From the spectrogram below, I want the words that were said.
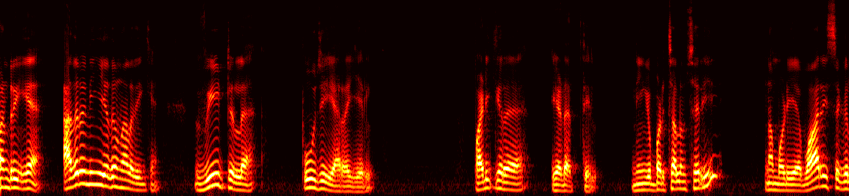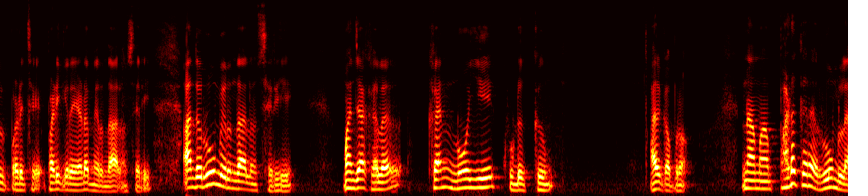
பண்ணுறீங்க அதில் நீங்கள் எதுனால வைங்க. வீட்டில் பூஜை அறையில் படிக்கிற இடத்தில் நீங்கள் படித்தாலும் சரி நம்முடைய வாரிசுகள் படிச்சு படிக்கிற இடம் இருந்தாலும் சரி அந்த ரூம் இருந்தாலும் சரி மஞ்சா கலர் கண் நோயே கொடுக்கும். அதுக்கப்புறம் நாம் படுக்கிற ரூமில்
